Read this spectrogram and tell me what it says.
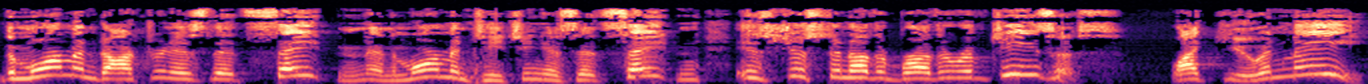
the Mormon doctrine is that Satan, and the Mormon teaching is that Satan is just another brother of Jesus, like you and me.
